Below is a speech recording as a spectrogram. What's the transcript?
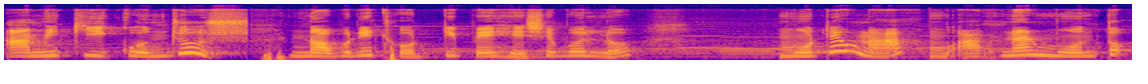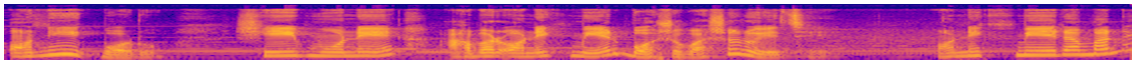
আমি কি কঞ্জুস? নবনী ঠোঁট টিপে হেসে বলল, মোটেও না, আপনার মন তো অনেক বড়। সেই মনে আবার অনেক মেয়ের বসবাসও রয়েছে। অনেক মেয়েরা মানে?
